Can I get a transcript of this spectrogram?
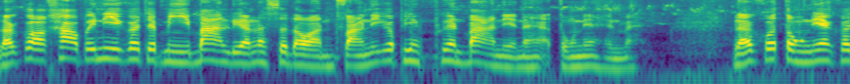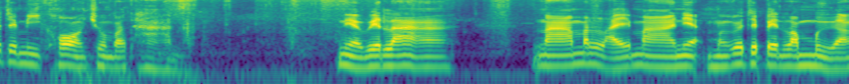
แล้วก็เข้าไปนี่ก็จะมีบ้านเรือนรัษฎรฝั่งนี้ก็เพื่อนเพื่อนบ้านเนี่ยนะฮะตรงเนี้ยเห็นไหมแล้วก็ตรงเนี้ยก็จะมีคลองชมประทาน เนี่ยเวลาน้ำมันไหลมาเนี่ยมันก็จะเป็นลำเหมือง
